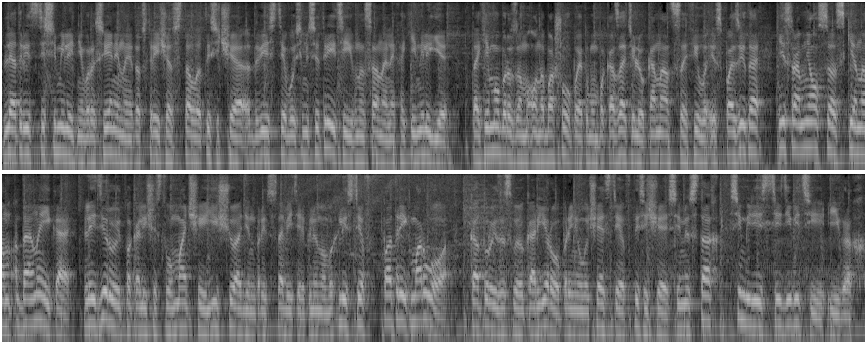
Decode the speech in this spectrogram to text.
Для 37-летнего россиянина эта встреча стала 1283-й в Национальной хоккейной лиге. Таким образом, он обошел по этому показателю канадца Фила Эспозита и сравнялся с Кеном Данейко. Лидирует по количеству матчей еще один представитель кленовых листьев – Патрик Марло, который за свою карьеру принял участие в 1779 играх.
